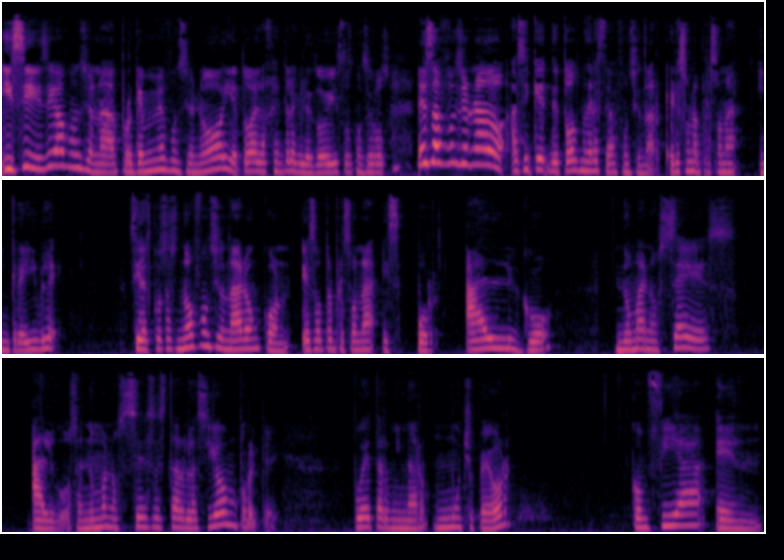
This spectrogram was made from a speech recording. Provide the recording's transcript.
Y sí, sí va a funcionar, porque a mí me funcionó y a toda la gente a la que les doy estos consejos les ha funcionado. Así que de todas maneras te va a funcionar. Eres una persona increíble. Si las cosas no funcionaron con esa otra persona es por algo. No manosees algo. O sea, no manosees esta relación porque puede terminar mucho peor. Confía en,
